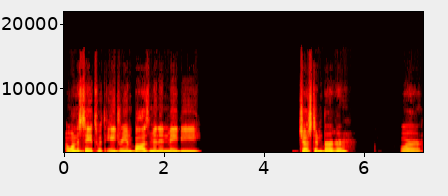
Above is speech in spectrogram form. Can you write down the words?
I want to Hmm. say it's with Adrian Bozman and maybe Justin Berger or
